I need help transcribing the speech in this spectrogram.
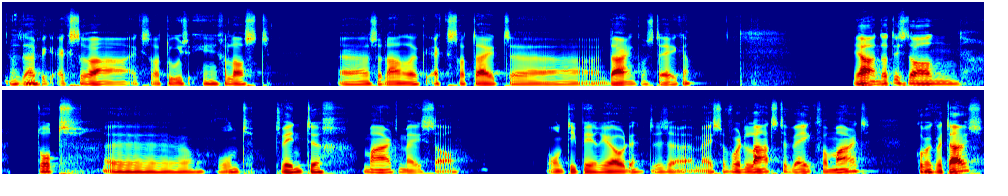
Dus daar heb ik extra, extra tours ingelast, eh zodat ik extra tijd eh, daarin kon steken. Ja, en dat is dan tot eh, rond 20 maart meestal. Rond die periode. Dus meestal voor de laatste week van maart kom ik weer thuis.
